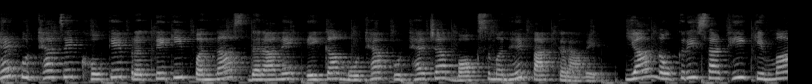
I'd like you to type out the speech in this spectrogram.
हे पुठ्याचे खोके प्रत्येकी पन्नास दराने एका मोठ्या पुठ्याच्या बॉक्समध्ये पॅक करावे. या नोकरीसाठी किंवा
